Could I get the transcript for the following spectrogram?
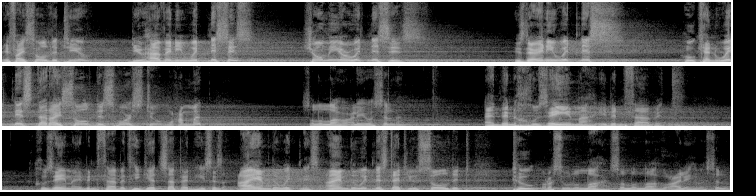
if I sold it to you, do you have any witnesses? Show me your witnesses. Is there any witness who can witness that I sold this horse to Muhammad? Sallallahu Alaihi Wasallam. And then Khuzaymah ibn Thabit. Khuzaymah ibn Thabit, he gets up and he says, I am the witness. I am the witness that you sold it to Rasulullah Sallallahu Alaihi Wasallam.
